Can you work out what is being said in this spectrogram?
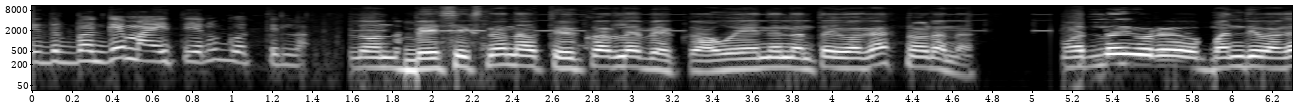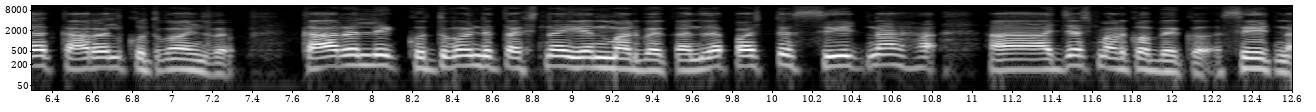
ಇದ್ರ ಬಗ್ಗೆ ಮಾಹಿತಿ ಏನು ಗೊತ್ತಿಲ್ಲ. ಒಂದು ಬೇಸಿಕ್ಸ್ನ ನಾವು ತಿಳ್ಕೊರ್ಲೇಬೇಕು. ಅವು ಏನೇನಂತ ಇವಾಗ ನೋಡೋಣ. ಮೊದಲು ಇವರು ಬಂದಿವಾಗ ಕಾರಲ್ಲಿ ಕುತ್ಕೊಂಡ್ರು ಕಾರಲ್ಲಿ ಕುತ್ಕೊಂಡ ತಕ್ಷಣ ಏನು ಮಾಡಬೇಕಂದ್ರೆ ಫಸ್ಟ್ ಸೀಟ್ನ ಅಡ್ಜಸ್ಟ್ ಮಾಡ್ಕೋಬೇಕು ಸೀಟ್ನ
